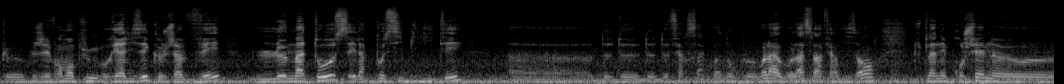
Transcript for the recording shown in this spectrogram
que, que j'ai vraiment pu réaliser que j'avais le matos et la possibilité de- de- de faire ça. Quoi. Donc euh, voilà, voilà, ça va faire 10 ans. Toute l'année prochaine, euh,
